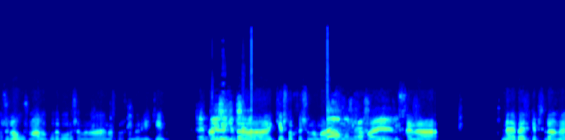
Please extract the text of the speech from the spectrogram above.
τους λόγους, μάλλον, που δεν μπορούσαμε να είμαστε δημιουργικοί. Επίσης και ψηλά. Και στο χθεσινό μάτι. όμως, Ραφαήλ. Ένα... Ναι, παίζει και ψηλά, ναι.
